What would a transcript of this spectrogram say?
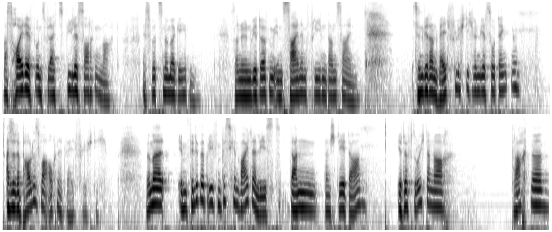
was heute für uns vielleicht viele Sorgen macht. Es wird es nicht mehr geben, sondern wir dürfen in seinem Frieden dann sein. Sind wir dann weltflüchtig, wenn wir so denken? Also der Paulus war auch nicht weltflüchtig. Wenn man im Philipperbrief ein bisschen weiter liest, dann, dann steht da, ihr dürft ruhig danach trachten,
